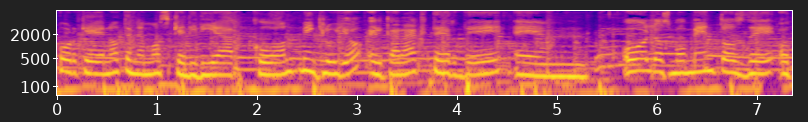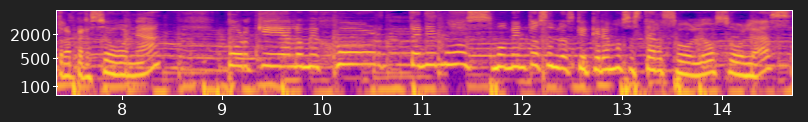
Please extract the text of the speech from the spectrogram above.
porque no tenemos que lidiar con, me incluyo, el carácter de em, o los momentos de otra persona, porque a lo mejor tenemos momentos en los que queremos estar solos, solas,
